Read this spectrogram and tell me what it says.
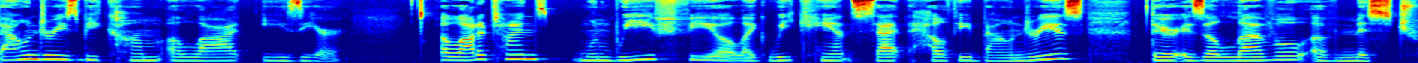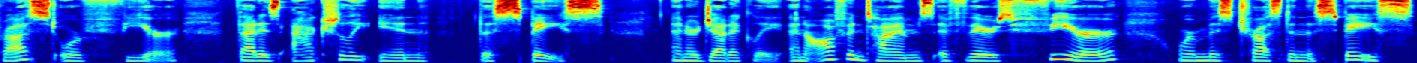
boundaries become a lot easier. A lot of times, when we feel like we can't set healthy boundaries, there is a level of mistrust or fear that is actually in the space energetically. And oftentimes, if there's fear or mistrust in the space,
